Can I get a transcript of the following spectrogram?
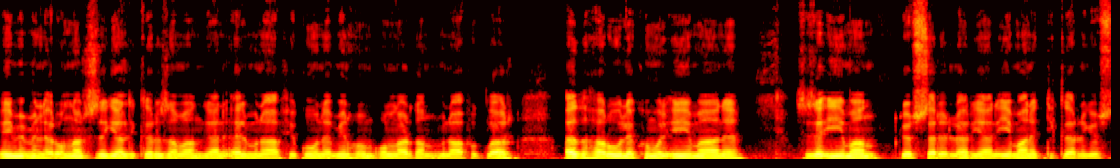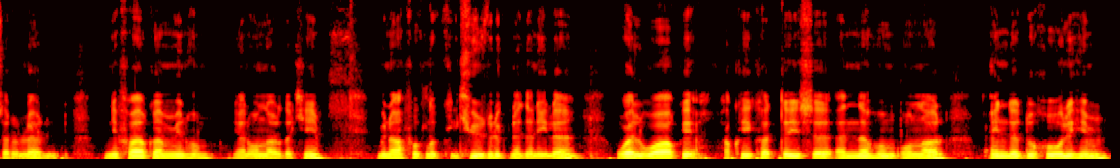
Ey müminler onlar size geldikleri zaman yani el münafikune minhum onlardan münafıklar ezharu lekumul imane size iman gösterirler yani iman ettiklerini gösterirler nifakan minhum yani onlardaki münafıklık ikiyüzlülük nedeniyle vel vaki hakikatte ise ennehum onlar inde duhulihim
